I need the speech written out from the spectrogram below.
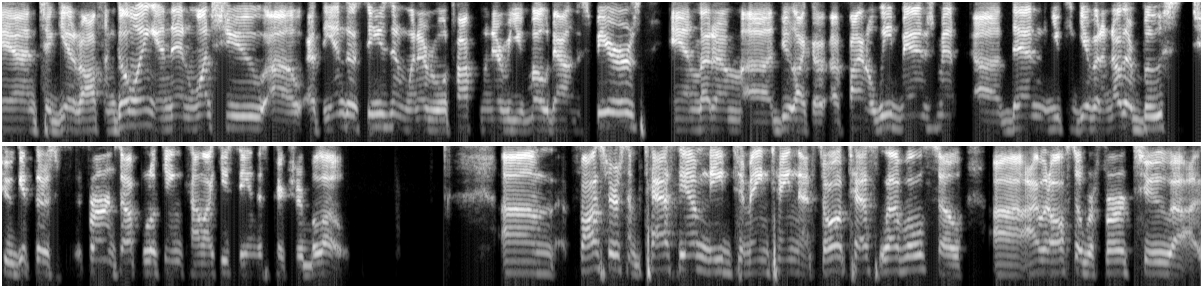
and to get it off and going. And then once you, uh, at the end of the season, whenever we'll talk, whenever you mow down the spears and let them uh, do like a, a, final weed management, uh, then you can give it another boost to get those ferns up looking kind of like you see in this picture below. Um, phosphorus and potassium need to maintain that soil test level. So uh, I would also refer to, uh,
